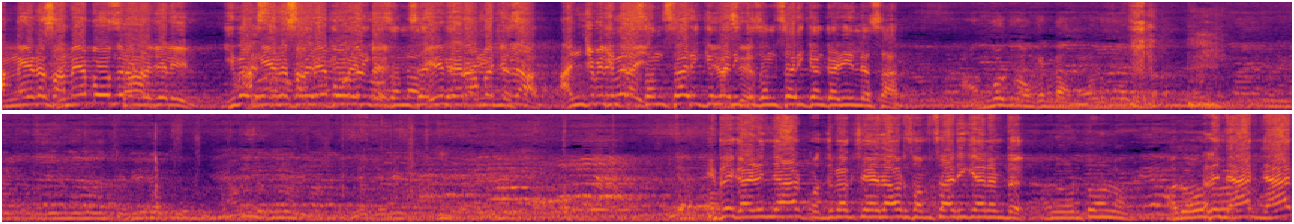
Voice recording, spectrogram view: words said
അങ്ങയുടെ സമയം പോകുന്നുണ്ടോ ജലീൽ. സമയം പോകുന്നുണ്ട്. ഇനി പറ്റില്ല. അഞ്ചു മിനിറ്റ് സംസാരിക്കുമ്പോൾ എനിക്ക് സംസാരിക്കാൻ കഴിയില്ല സാർ. അങ്ങോട്ട് നോക്കണ്ട ഇത് കഴിഞ്ഞാൽ പ്രതിപക്ഷ നേതാവ് സംസാരിക്കാനുണ്ട്. അല്ല ഞാൻ ഞാൻ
